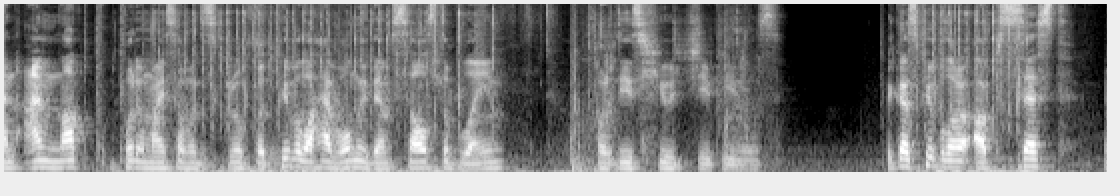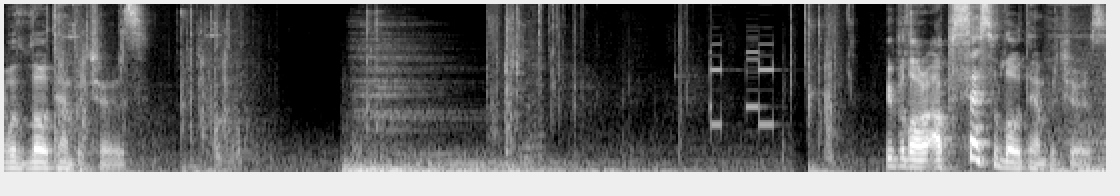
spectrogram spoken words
and I'm not putting myself in this group, but people have only themselves to blame for these huge GPUs. Because people are obsessed with low temperatures. People are obsessed with low temperatures.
